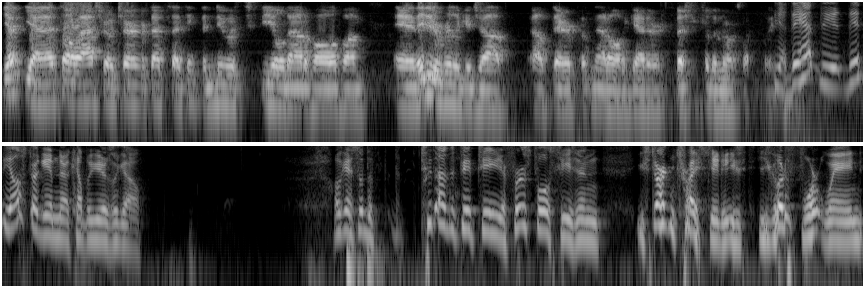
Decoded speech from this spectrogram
Yep, yeah, that's all AstroTurf. That's I think the newest field out of all of them, and they did a really good job out there putting that all together, especially for the Northwest League. Yeah, they had the they had the All Star game there a couple years ago. Okay, so the, the 2015, your first full season, you start in Tri Cities, you go to Fort Wayne,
